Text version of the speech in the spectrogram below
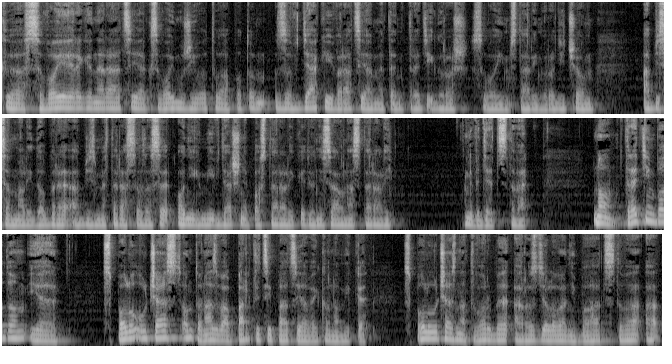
k svojej regenerácii a k svojmu životu a potom z vďaky vraciame ten tretí groš svojim starým rodičom, aby sa mali dobre, aby sme teraz sa zase o nich my vďačne postarali, keď oni sa o nás starali v detstve. No, tretím bodom je spoluúčasť, on to nazval participácia v ekonomike spolúčasť na tvorbe a rozdeľovaní bohatstva a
